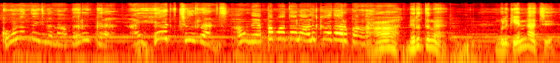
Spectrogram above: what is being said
குழந்தைகளை நான் வெறுக்கிறேன். ஐ ஹேட் சில்ட்ரன்ஸ் அவங்க எப்ப பார்த்தாலும் அழுக்காதான் இருப்பாங்க. ஆ நிறுத்துங்க. உங்களுக்கு என்னாச்சு?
